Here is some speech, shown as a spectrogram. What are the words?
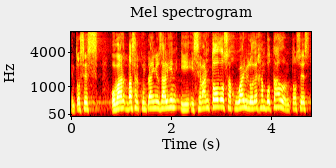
Entonces, o vas al cumpleaños de alguien y, se van todos a jugar y lo dejan votado. Entonces,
